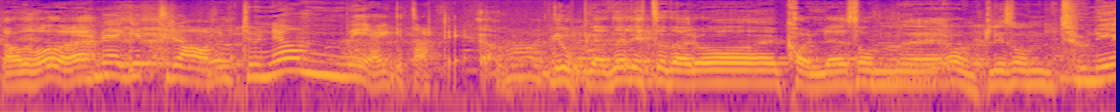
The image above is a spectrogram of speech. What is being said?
Ja, det var det. Meget travel turné og meget artig. Vi opplevde litt det der å kalle det sånn eh, ordentlig sånn turné.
